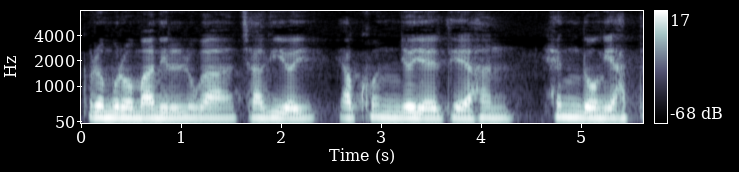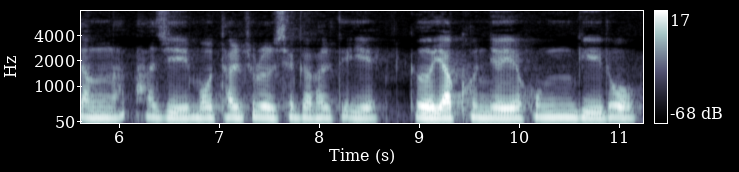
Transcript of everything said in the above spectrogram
그러므로 만일 누가 자기의 약혼녀에 대한 행동이 합당하지 못할 줄을 생각할 때에 그 약혼녀의 홍기도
